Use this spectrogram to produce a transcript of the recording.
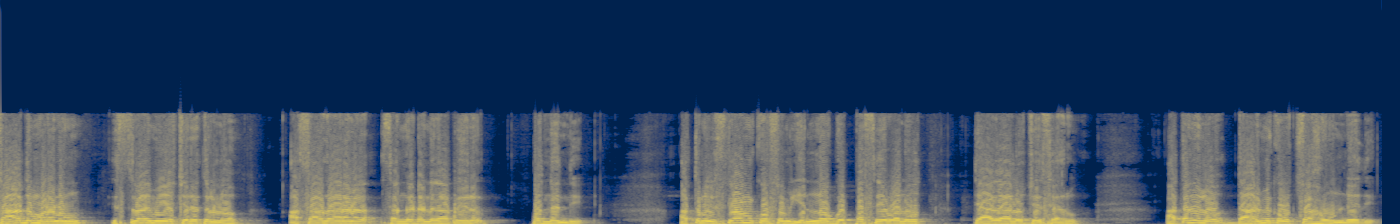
సాధు మరణం ఇస్లామీయ చరిత్రలో అసాధారణ సంఘటనగా పేరు పొందింది. అతను ఇస్లాం కోసం ఎన్నో గొప్ప సేవలు త్యాగాలు చేశారు. అతనిలో ధార్మిక ఉత్సాహం ఉండేది.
